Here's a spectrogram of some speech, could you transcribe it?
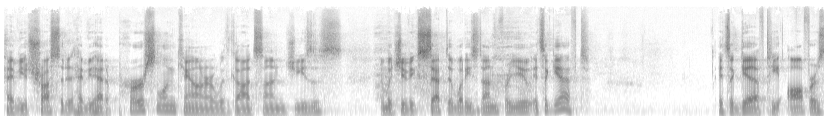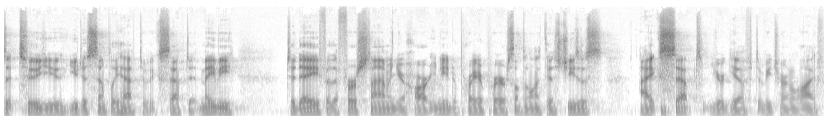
Have you trusted it? Have you had a personal encounter with God's Son, Jesus, in which you've accepted what he's done for you? It's a gift. It's a gift. He offers it to you. You just simply have to accept it. Maybe today, for the first time in your heart, you need to pray a prayer, or something like this Jesus, I accept your gift of eternal life.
